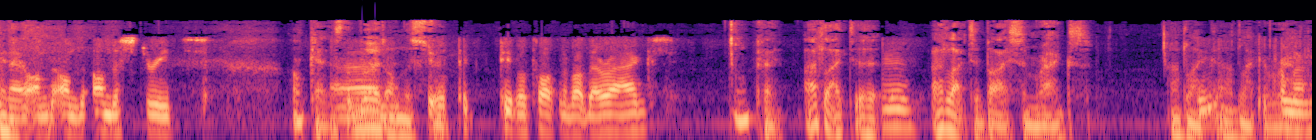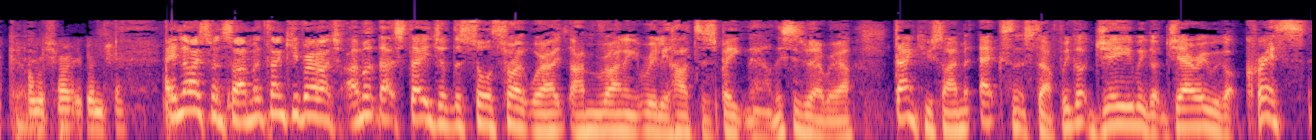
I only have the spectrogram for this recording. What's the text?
you know, on on on the streets. Okay, that's the word on the street. People, people talking about their rags. Okay, I'd like to. I'd like to buy some rags. I'd like. I'd like a From a, from a charity shop. Hey, nice one, Simon. Thank you very much. I'm at that stage of the sore throat where I, I'm finding it really hard to speak now. This is where we are. Thank you, Simon. Excellent stuff. We got G, we got Jerry, we got Chris.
